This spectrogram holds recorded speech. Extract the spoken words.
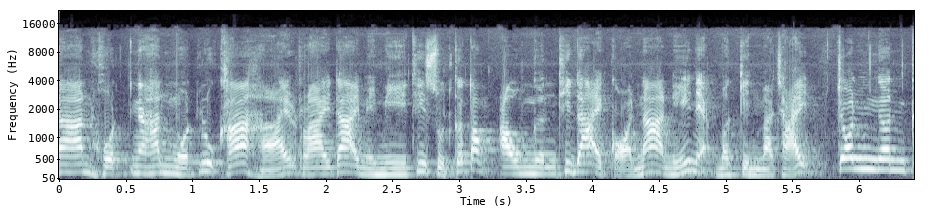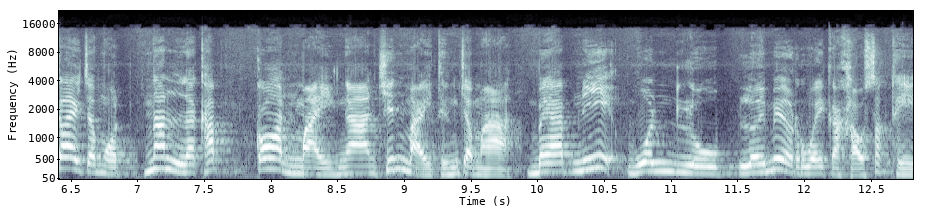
งานหดงานหมดลูกค้าหายรายได้ไม่มีที่สุดก็ต้องเอาเงินที่ได้ก่อนหน้านี้เนี่ยมากินมาใช้ จนเงินใกล้จะหมดนั่นแหละครับ ก้อนใหม่งานชิ้นใหม่ถึงจะมา แบบนี้วนลูปเลยไม่รวยกับเขาสักที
